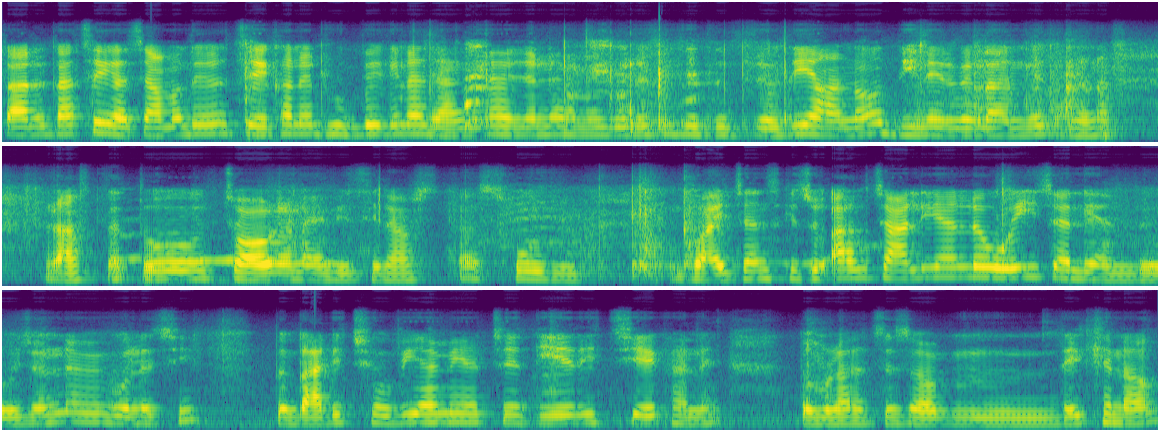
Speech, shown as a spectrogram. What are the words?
তার কাছে গেছে। আমাদের হচ্ছে এখানে ঢুকবে কিনা জানি না ওই জন্য আমি বলেছি যে যদি- আনো, দিনের বেলা আনবে, কেননা রাস্তা তো চওড়া নয় বেশি, রাস্তা সরু। বাই চান্স কিছু, আর চালিয়ে আনলে ওই চালিয়ে আনবে ওই জন্য আমি বলেছি। তো গাড়ির ছবি আমি হচ্ছে দিয়ে দিচ্ছি এখানে। তোমরা হচ্ছে সব দেখে নাও।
